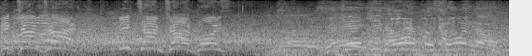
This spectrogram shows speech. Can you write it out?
Big time drive. Big time drive, boys. We can't keep over pursuing though.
